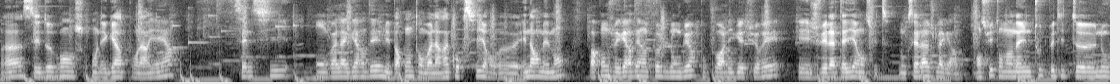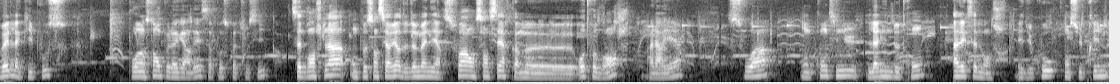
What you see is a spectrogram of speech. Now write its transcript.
Voilà, ces deux branches, on les garde pour l'arrière. Celle-ci, on va la garder, mais par contre, on va la raccourcir euh, énormément. Par contre, je vais garder un peu de longueur pour pouvoir ligaturer et je vais la tailler ensuite. Donc celle-là, je la garde. Ensuite, on en a une toute petite euh, nouvelle là qui pousse. Pour l'instant, on peut la garder, ça pose pas de soucis. Cette branche-là, on peut s'en servir de deux manières. Soit on s'en sert comme euh, autre branche à l'arrière, soit on continue la ligne de tronc avec cette branche. Et du coup, on supprime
